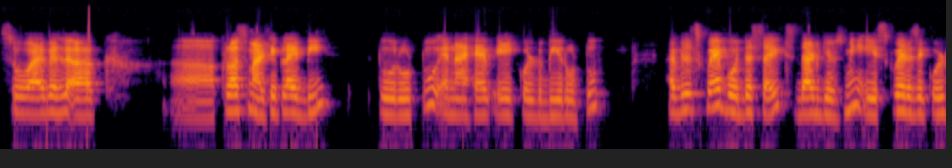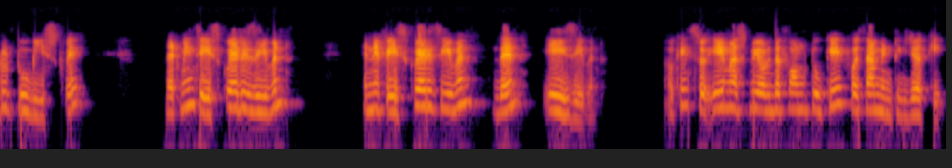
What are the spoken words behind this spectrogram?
So i will uh, uh, cross multiply b to root 2 and i have a equal to b root 2 i will square both the sides. That gives me a square is equal to 2b square. That means a square is even and if a square is even then a is even okay so a must be of the form 2k for some integer k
